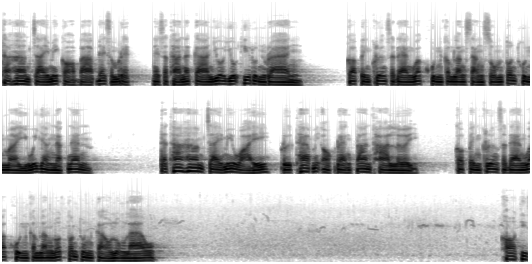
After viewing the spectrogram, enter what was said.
ถ้าห้ามใจไม่ก่อบาปได้สำเร็จในสถานการณ์ยั่วยุที่รุนแรง ก็เป็นเครื่องแสดงว่าคุณกำลังสั่งสมต้นทุนใหม่ไว้อย่างหนักแน่น แต่ถ้าห้ามใจไม่ไหวหรือแทบไม่ออกแรงต้านทานเลย ก็เป็นเครื่องแสดงว่าคุณกำลังลดต้นทุนเก่าลงแล้ว ข้อที่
